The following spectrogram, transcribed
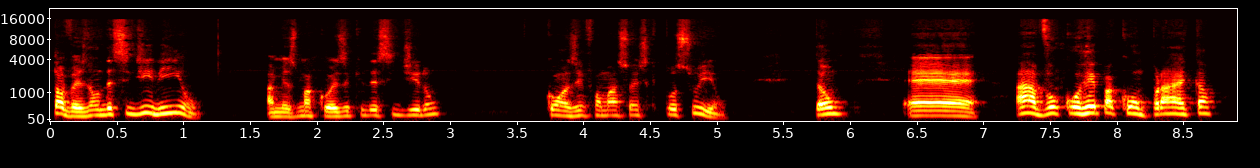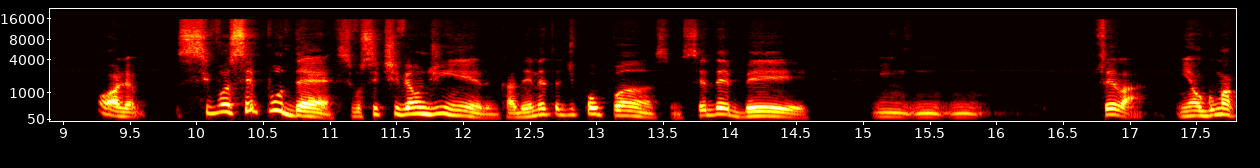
talvez não decidiriam a mesma coisa que decidiram com as informações que possuíam. Então, é, ah, vou correr para comprar e tal. Olha, se você puder, se você tiver um dinheiro em caderneta de poupança, em CDB, em, em, em sei lá, em alguma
